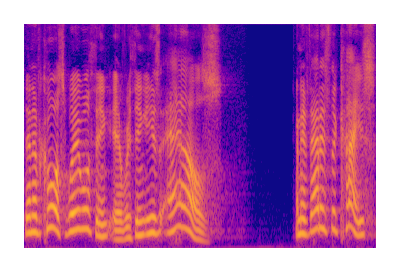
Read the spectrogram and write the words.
then of course we will think everything is ours. And if that is the case,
